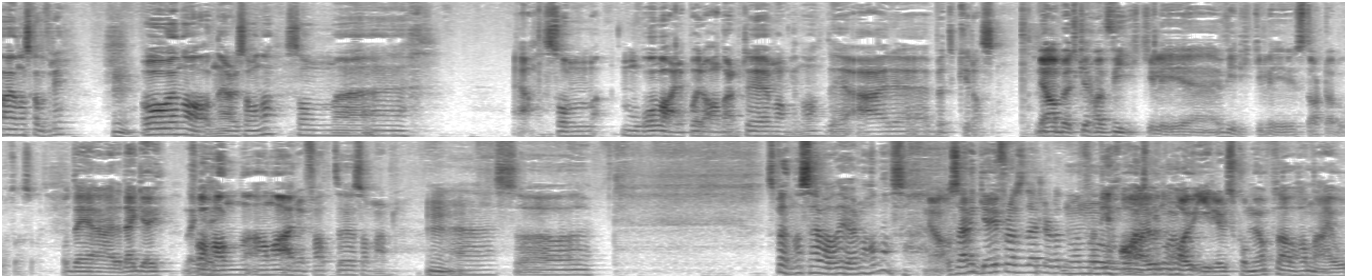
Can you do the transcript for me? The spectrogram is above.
han er skadefri. Mm. Og en annen i Arizona som eh, Ja, som må være på radaren til mange nå, det er eh, Budker, altså. Ja, Bødker har virkelig eh, Virkelig starta godt, altså. Og det er, det er gøy. Det er For gøy. han, han har RF-at uh, sommeren. Mm. Eh, så Spennende å se hva de gjør med han, altså. Ja, og så er det gøy, for altså, det er klart at nå, nå, har jo, nå har jo Ilius kommet opp, da, og han er jo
